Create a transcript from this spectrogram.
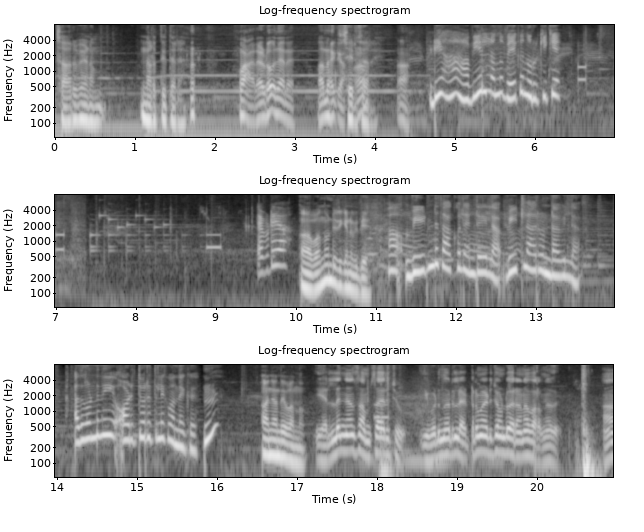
സാറ് വേണം നടത്തി തരാൻ. ആരാടോ ഞാൻ? വന്നേക്കാം. ശരി ആ? സാറേ. ആ. ഇടി ആ അവിയലിനൊന്ന് വേഗം നുറുക്കിക്കേ. എവിടെയാ? ആ വന്നുകൊണ്ടിരിക്കണം വിദ്യ. ആ വീടിന്റെ താക്കോൽ എന്റെ കയ്യില്ല വീട്ടിലാരും ഉണ്ടാവില്ല. അതുകൊണ്ട് നീ ഓഡിറ്റോറിയത്തിലേക്ക് വന്നേക്ക്. ഉം? ആ ഞാൻ ദേ വന്നു. എല്ലാം ഞാൻ സംസാരിച്ചു. ഇവിടുന്ന് ഒരു ലെറ്റർ മേടിച്ചോണ്ട് വരാനാ പറഞ്ഞത്. ആ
